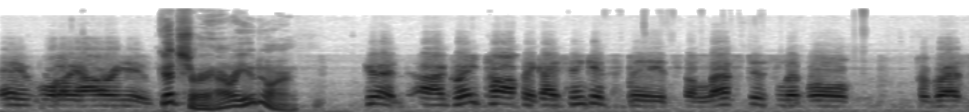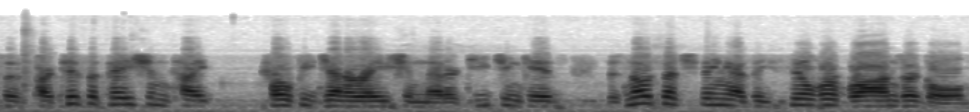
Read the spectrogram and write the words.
Hey, Roy. How are you? Good, sir. How are you doing? Good. Uh, great topic. I think it's the it's the leftist, liberal, progressive participation type trophy generation that are teaching kids there's no such thing as a silver, bronze, or gold.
